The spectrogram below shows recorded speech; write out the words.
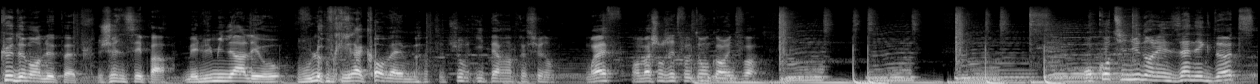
Que demande le peuple? Je ne sais pas, mais Luminar Léo vous l'offrira quand même. C'est toujours hyper impressionnant. Bref, on va changer de photo encore une fois. On continue dans les anecdotes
